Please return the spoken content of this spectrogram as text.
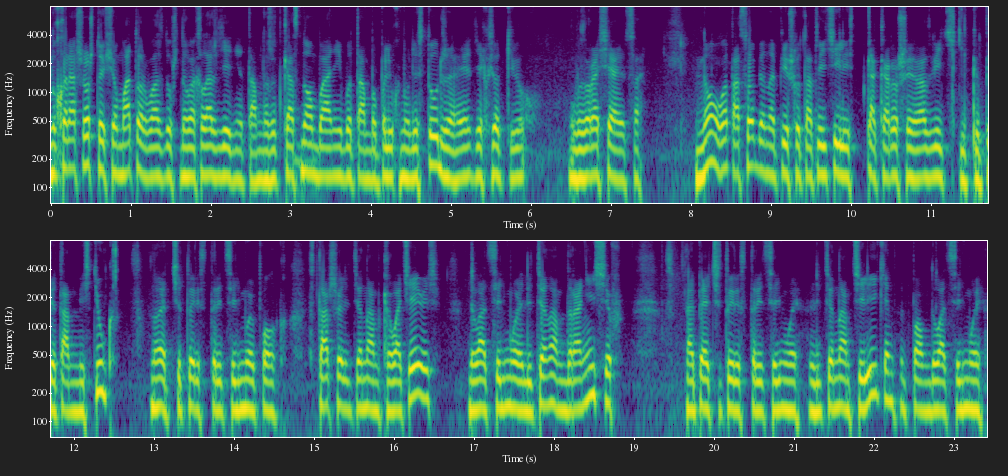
Ну, хорошо, что еще мотор воздушного охлаждения, там на жидкостном бы они бы там бы плюхнулись тут же, а этих все-таки возвращаются. Но вот особенно пишут, отличились как хорошие разведчики капитан Мистюк, ну это 437 полк, старший лейтенант Ковачевич, 27-й лейтенант Дранищев, опять 437 лейтенант Челикин, это, по-моему, 27-й,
